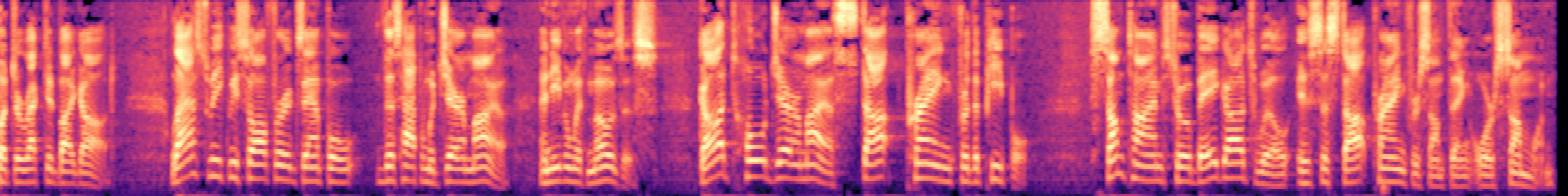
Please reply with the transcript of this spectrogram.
but directed by God. Last week we saw, for example, this happen with Jeremiah and even with Moses. God told Jeremiah, stop praying for the people. Sometimes to obey God's will is to stop praying for something or someone.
